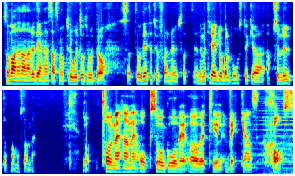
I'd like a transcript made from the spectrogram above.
som vann en annan Redén-häst som är otroligt, otroligt bra. Så att, och det är inte tuffare nu. Så att, nummer tre, Global Boost, tycker jag absolut att man måste ha med. Då tar vi med henne och så går vi över till veckans chas.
